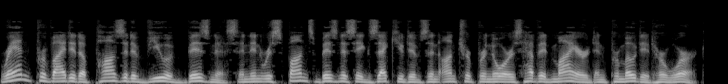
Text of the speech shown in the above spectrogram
Rand provided a positive view of business and in response business executives and entrepreneurs have admired and promoted her work.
